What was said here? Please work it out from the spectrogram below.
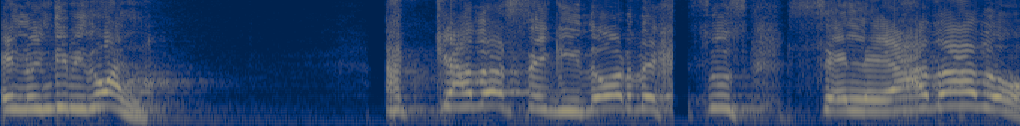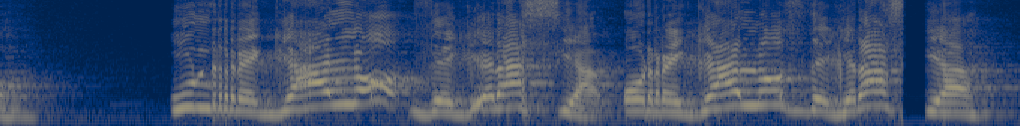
en lo individual. A cada seguidor de Jesús se le ha dado un regalo de gracia o regalos de gracia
